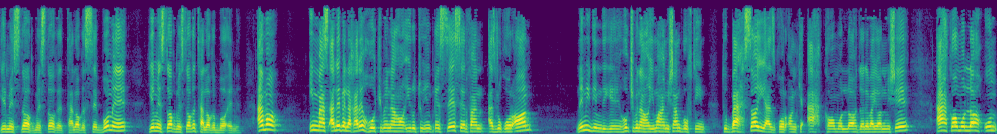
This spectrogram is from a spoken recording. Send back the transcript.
یه مصداق مصداق طلاق سومه یه مصداق مصداق طلاق باینه اما این مسئله بالاخره حکم نهایی رو تو این قصه صرفا از رو قرآن نمیدیم دیگه. حکم نهایی ما همیشه هم گفتیم. تو بحثایی از قرآن که احکام الله داره بیان میشه احکام الله اون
